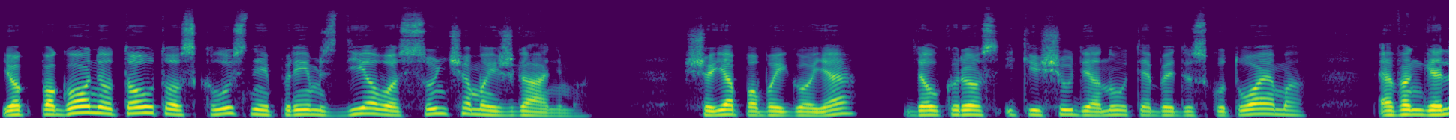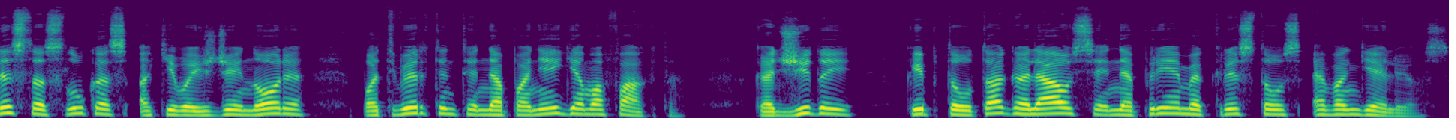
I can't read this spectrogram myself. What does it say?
jog pagonių tautos klusniai priims Dievo siunčiamą išganimą. Šioje pabaigoje, dėl kurios iki šių dienų tebe diskutuojama, evangelistas Lukas akivaizdžiai nori patvirtinti nepaneigiamą faktą, kad žydai kaip tauta galiausiai nepriėmė Kristaus Evangelijos.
